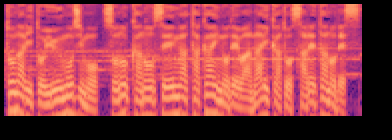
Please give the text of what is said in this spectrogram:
隣という文字もその可能性が高いのではないかとされたのです。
